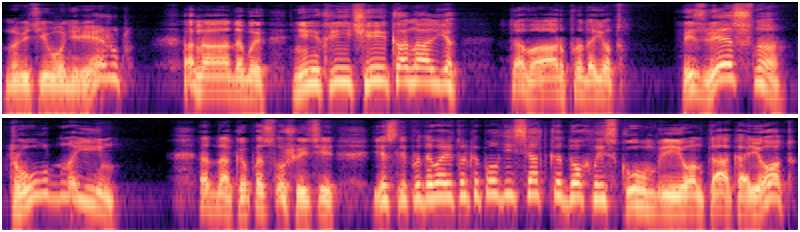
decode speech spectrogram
Но ведь его не режут. А надо бы, не кричи, каналья, товар продает. Известно, трудно им. Однако, послушайте, если продавали только полдесятка дохлой скумбрии, он так орет,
